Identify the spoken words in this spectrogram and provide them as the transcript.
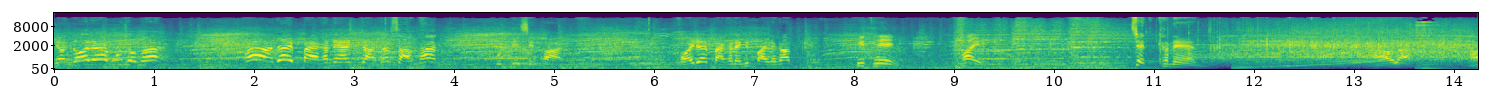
อย่างน้อยนะคุณผู้ชมฮะ ถ้าได้ 8 คะแนนจากทั้ง 3 ท่าน คุณมีสิทธิ์ผ่าน ขอให้ได้ 8 คะแนนขึ้นไปนะครับ พี่เท่งให้ 7 คะแนน เอาล่ะ เอา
